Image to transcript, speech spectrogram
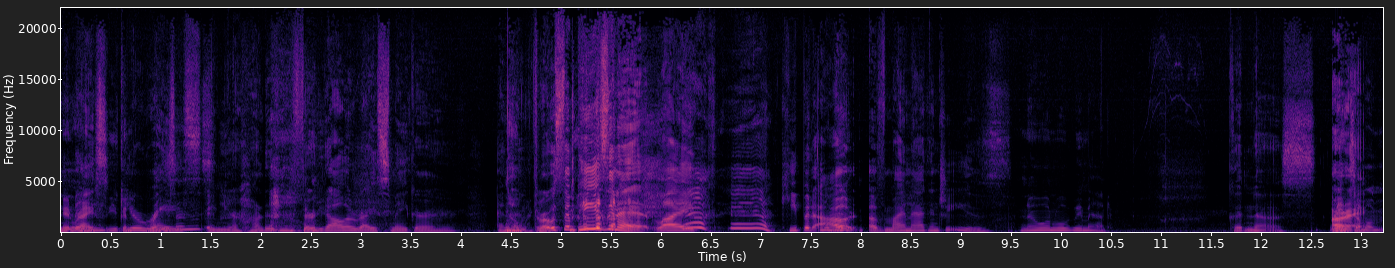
in rice. You can your raisins. rice in your hundred and thirty dollar rice maker, and Oh then my throw some peas in it. Like, yeah, yeah, yeah. keep it No out of my mac and cheese. No one will be mad. Goodness. I mean, right. someone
